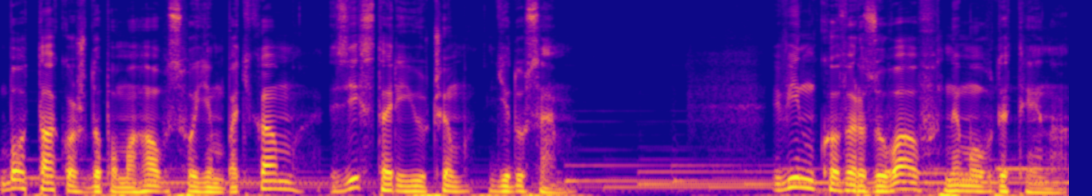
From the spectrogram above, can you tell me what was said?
бо також допомагав своїм батькам зі старіючим дідусем. Він коверзував, немов дитина,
